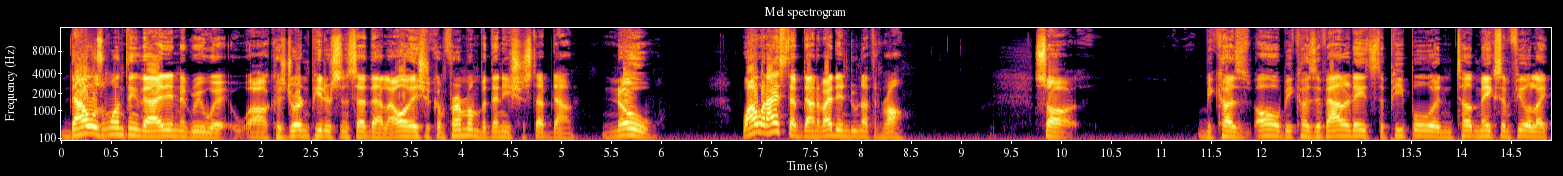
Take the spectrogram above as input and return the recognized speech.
That was one thing that I didn't agree with because Jordan Peterson said that like, oh, they should confirm him, but then he should step down. No, why would I step down if I didn't do nothing wrong? So because oh because it validates the people and tell, makes them feel like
